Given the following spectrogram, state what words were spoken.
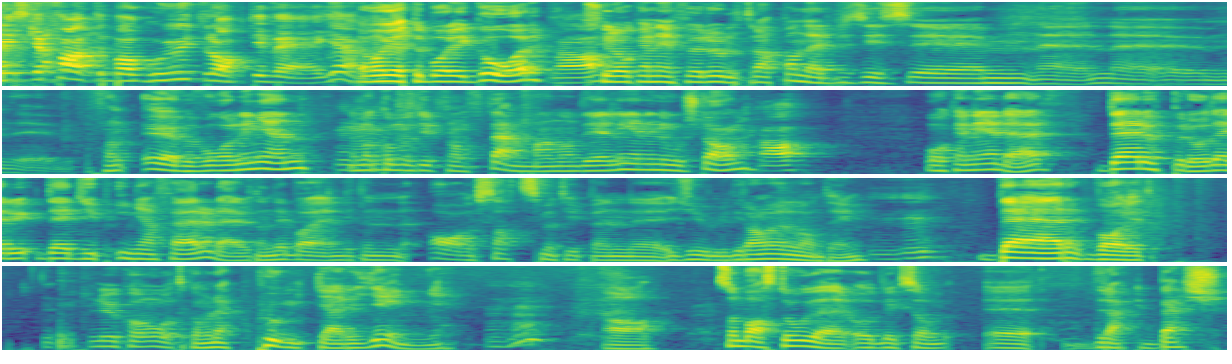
Ni ska fan inte bara gå ut rakt i vägen. Jag var i Göteborg igår. Ja. Skulle åka ner för rulltrappan där precis eh, n- n- från övervåningen. När man Mm. kommer typ från femmanavdelningen i Nordstan. Ja. Åka ner där. Där uppe då, där är, det är typ inga affärer där utan det är bara en liten avsats med typ en eh, julgran eller någonting. Mhm. Där var det ett, nu kommer återkommer det, punkargäng. Mhm. Ja. Som bara stod där och liksom eh, drack bärs.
